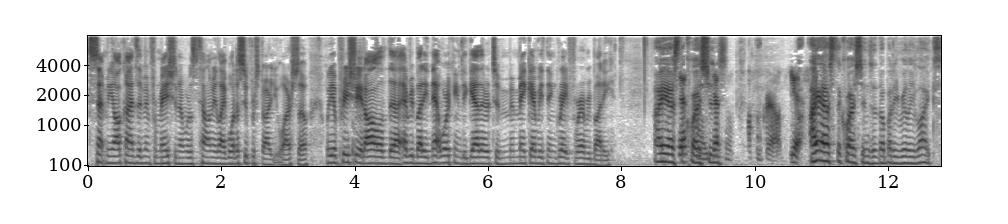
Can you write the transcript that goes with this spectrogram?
sent me all kinds of information and was telling me like what a superstar you are. So we appreciate all of the everybody networking together to m- make everything great for everybody. I asked the questions. definitely. Awesome crowd. Yes. I asked the questions that nobody really likes.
